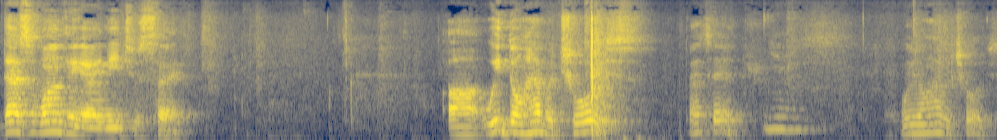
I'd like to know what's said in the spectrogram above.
that's one thing I need to say. Uh, we don't have a choice. That's it. Yeah. We don't have a choice.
